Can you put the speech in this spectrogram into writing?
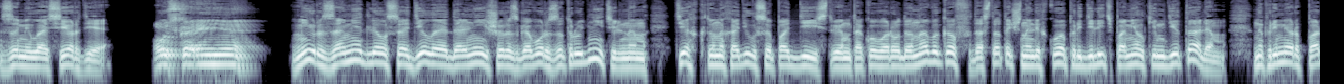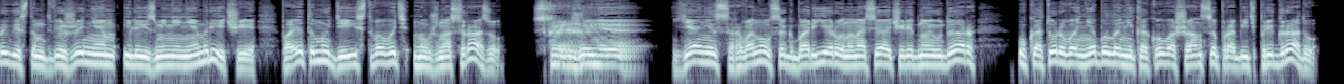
за милосердие». «Ускорение!» Мир замедлился, делая дальнейший разговор затруднительным. Тех, кто находился под действием такого рода навыков, достаточно легко определить по мелким деталям, например, порывистым движением или изменением речи, поэтому действовать нужно сразу. «Скольжение!» Янис рванулся к барьеру, нанося очередной удар, у которого не было никакого шанса пробить преграду.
